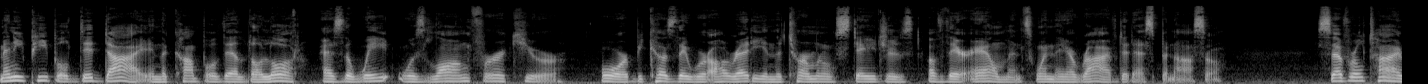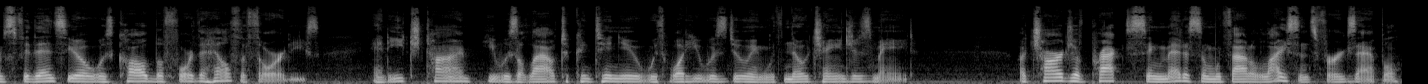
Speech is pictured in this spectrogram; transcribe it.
Many people did die in the Campo del Dolor as the wait was long for a cure, or because they were already in the terminal stages of their ailments when they arrived at Espinazo. Several times Fidencio was called before the health authorities, and each time he was allowed to continue with what he was doing with no changes made. A charge of practicing medicine without a license, for example,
